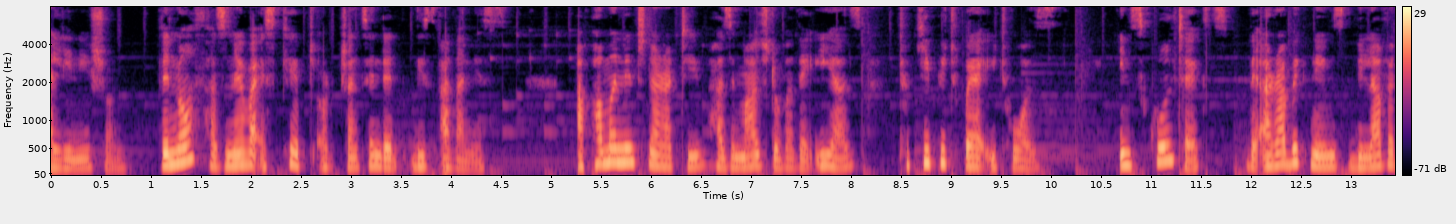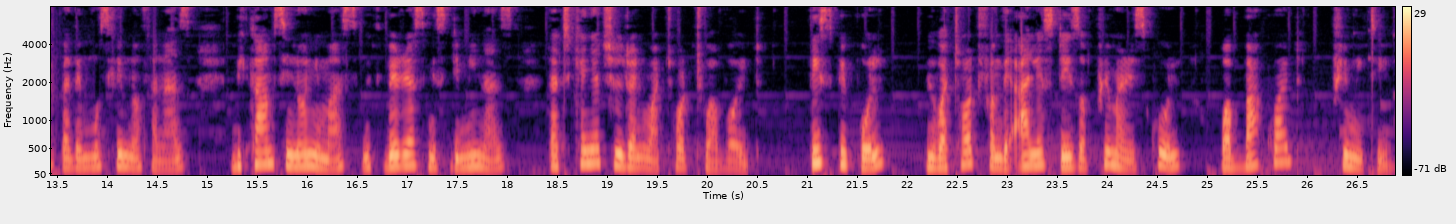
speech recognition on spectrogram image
alienation. The North has never escaped or transcended this otherness. A permanent narrative has emerged over the years to keep it where it was. In school texts, the Arabic names beloved by the Muslim Northerners become synonymous with various misdemeanors that Kenya children were taught to avoid. These people, we were taught from the earliest days of primary school, were backward, primitive,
